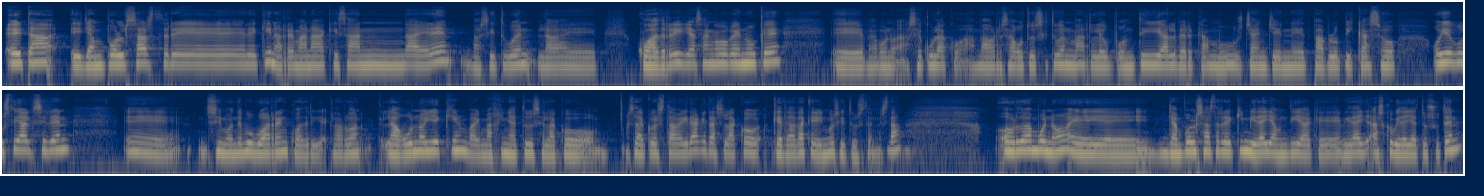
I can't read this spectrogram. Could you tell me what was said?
Eta e, Jean Paul Sartrerekin harremanak izan da ere, bazituen la, e, kuadrilla zango genuke, e, ba, bueno, sekulakoa. Ba, horrezagutu zituen Marleu Ponti, Albert Camus, Jean Genet, Pablo Picasso, hoi guztiak ziren e, Simon de Beauvoirren kuadriak. Lagun hoiekin, ba, imaginatu zelako, zelako estabaidak eta zelako kedadak egingo zituzten, ezta? Orduan, bueno, e, Jean Paul Sastrerekin bidaia handiak e, bidaia, asko bidaiatu zuten,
